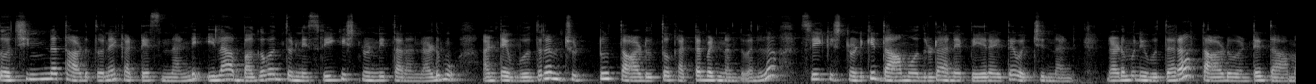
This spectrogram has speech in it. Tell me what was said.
తో చిన్న తాడుతోనే కట్టేసిందండి. ఇలా భగవంతుణ్ణి శ్రీకృష్ణుడిని తన నడుము అంటే ఉదరం చుట్టూ తాడుతో కట్టబడినందువల్ల శ్రీకృష్ణుడికి దామోదరుడు అనే పేరైతే వచ్చిందండి. నడుముని ఉదర తాడు అంటే దామ.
